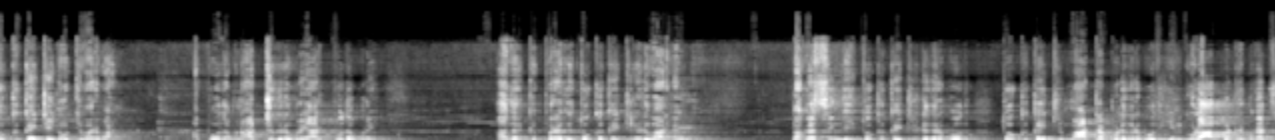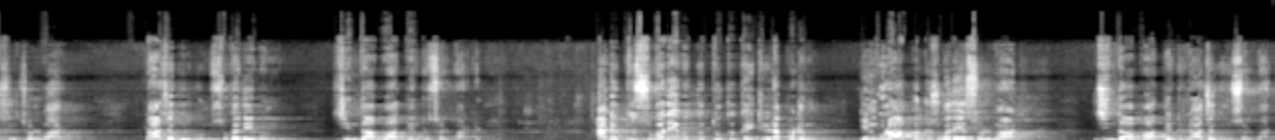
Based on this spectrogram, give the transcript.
தூக்கு கயிற்றை நோக்கி வருவான். அப்போது அவன் ஆற்றுகிற உரை அற்புத உரை. அதற்கு பிறகு தூக்கு கயிற்றில் இடுவார்கள் பகத்சிங்கை தூக்கு கயிற்று இடுகிற போது தூக்கு கயிற்று மாற்றப்படுகிற போது இன்குலாப் என்று பகத்சிங் சொல்வார். ராஜகுருவும் சுகதேவும் ஜிந்தாபாத் என்று சொல்வார்கள். அடுத்து சுகதேவுக்கு தூக்கு கயிற்று இடப்படும் இன்குலாப் என்று சுகதேவ் சொல்வான் ஜிந்தாபாத் என்று ராஜகுரு சொல்வார்.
